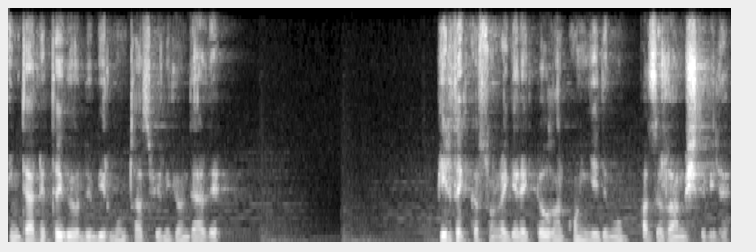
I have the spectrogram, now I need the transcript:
internette gördüğü bir mum tasvirini gönderdi. Bir dakika sonra gerekli olan 17 mum hazırlanmıştı bile.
